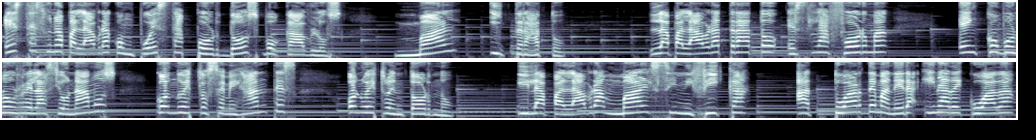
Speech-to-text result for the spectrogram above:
esta es una palabra compuesta por dos vocablos, mal y trato. La palabra trato es la forma en cómo nos relacionamos con nuestros semejantes o nuestro entorno. Y la palabra mal significa actuar de manera inadecuada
